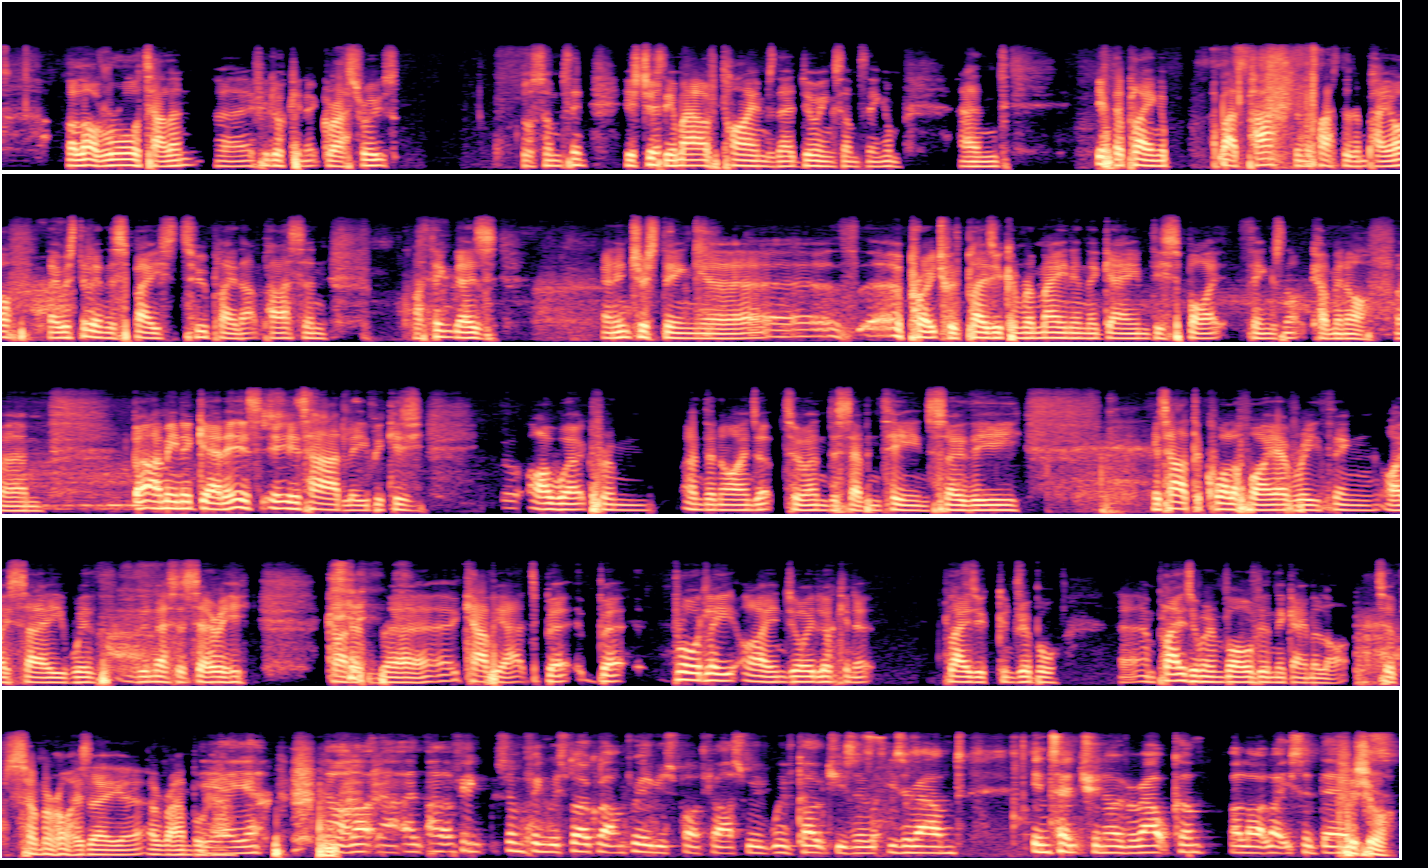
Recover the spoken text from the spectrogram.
a lot of raw talent, uh, if you're looking at grassroots or something, it's just the amount of times they're doing something. And if they're playing a a bad pass and the pass doesn't pay off. They were still in the space to play that pass, and I think there's an interesting uh, approach with players who can remain in the game despite things not coming off. Um, but I mean, again, it is it is hardly because I work from under nines up to under 17, so the it's hard to qualify everything I say with the necessary kind of uh, caveats. But but broadly, I enjoy looking at players who can dribble, uh, and players who are involved in the game a lot. To summarise a, uh, a ramble. Yeah, yeah. No, I like that, and I think something we spoke about on previous podcasts with with coaches is around intention over outcome. I like, like you said there. For sure.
